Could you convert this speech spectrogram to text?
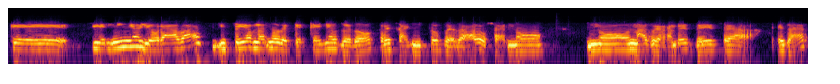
que si el niño lloraba, y estoy hablando de pequeños de dos, tres añitos de edad, o sea, no, no más grandes de esa edad,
